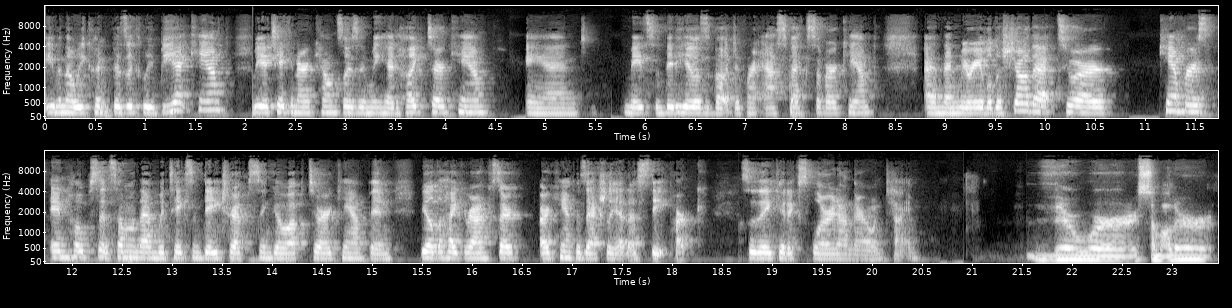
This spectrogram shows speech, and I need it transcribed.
even though we couldn't physically be at camp, we had taken our counselors and we had hiked our camp and made some videos about different aspects of our camp. And then we were able to show that to our campers in hopes that some of them would take some day trips and go up to our camp and be able to hike around because our, our camp is actually at a state park so they could explore it on their own time. There were some other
